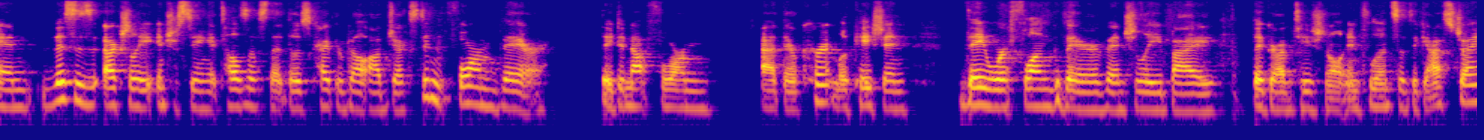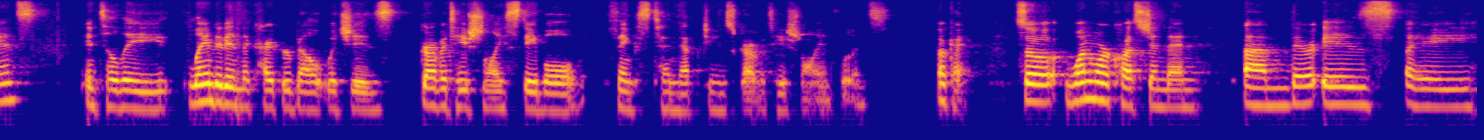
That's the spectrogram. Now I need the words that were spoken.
And this is actually interesting. It tells us that those Kuiper Belt objects didn't form there. They did not form at their current location they were flung there eventually by the gravitational influence of the gas giants until they landed in the Kuiper belt, which is gravitationally stable thanks to Neptune's gravitational influence. Okay, so one more question then. Um, there is a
